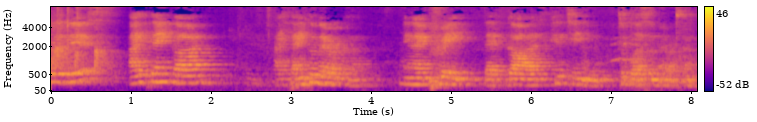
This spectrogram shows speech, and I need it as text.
For this, I thank God, I thank America, and I pray that God continue to bless America.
